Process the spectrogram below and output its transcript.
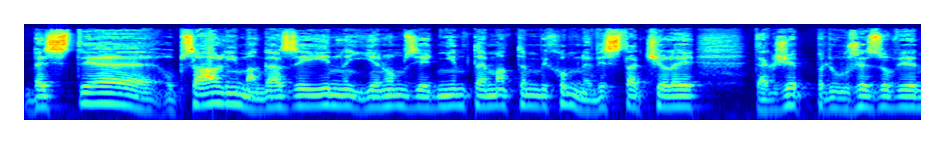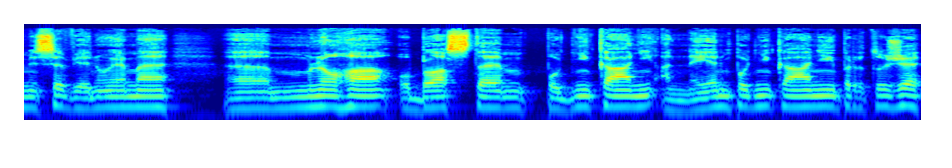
Best je obsáhlý magazín, jenom s jedním tématem bychom nevystačili, takže průřezově my se věnujeme eh, mnoha oblastem podnikání a nejen podnikání, protože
